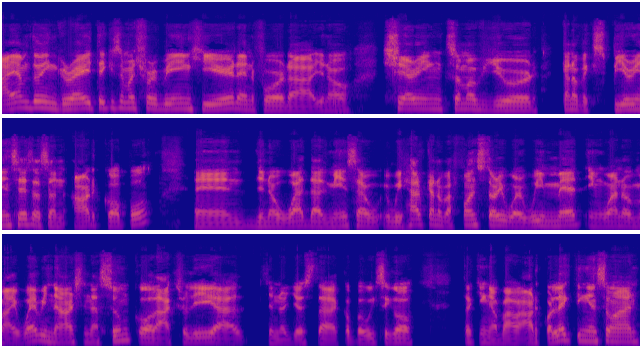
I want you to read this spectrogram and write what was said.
I am doing great. Thank you so much for being here and for uh, you know sharing some of your kind of experiences as an art couple and you know what that means. Uh, we have kind of a fun story where we met in one of my webinars in a Zoom call actually, uh, you know, just a couple of weeks ago, talking about art collecting and so on.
